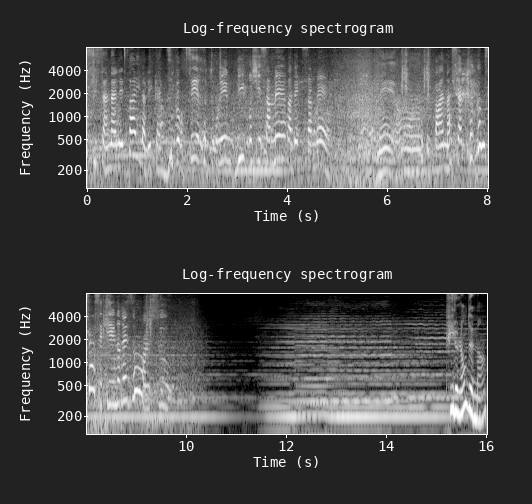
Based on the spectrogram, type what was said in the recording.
Si ça n'allait pas, il avait qu'à divorcer, retourner vivre chez sa mère avec sa mère. Mais on ne fait pas un massacre comme ça, c'est qu'il y a une raison en dessous. Puis le lendemain,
